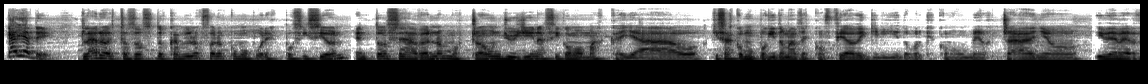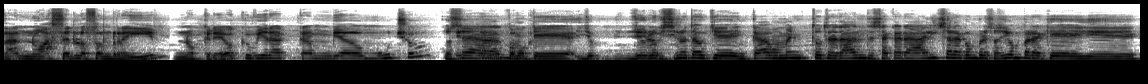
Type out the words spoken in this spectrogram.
¡Cállate! Claro, estos dos, dos capítulos fueron como por exposición. Entonces, habernos mostrado un Yujin así como más callado, quizás como un poquito más desconfiado de Kirito, porque es como medio extraño. Y de verdad, no hacerlo sonreír, no creo que hubiera cambiado mucho. O sea, Estos como que yo, yo lo que sí he notado que en cada momento trataban de sacar a Alice a la conversación para que eh,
